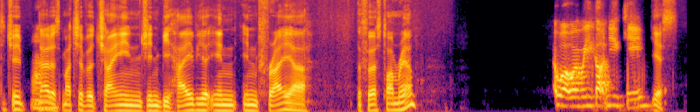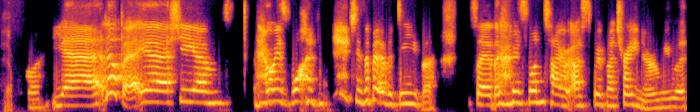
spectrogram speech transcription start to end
Did you um, notice much of a change in behaviour in in Freya the first time round? What when we got Nuki? Yes. Yep. Yeah, a little bit. Yeah, she um there was one, she's a bit of a diva. So there was one time I was with my trainer and we were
